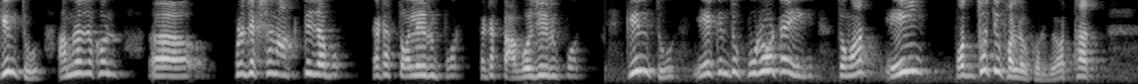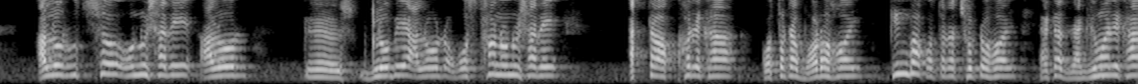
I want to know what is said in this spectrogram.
কিন্তু আমরা যখন প্রজেকশন আঁকতে যাব একটা তলের উপর, একটা কাগজের উপর। কিন্তু এ কিন্তু পুরোটাই তোমার এই পদ্ধতি ফলো করবে। অর্থাৎ আলোর উৎস অনুসারে, আলোর গ্লোবে আলোর অবস্থান অনুসারে একটা অক্ষরেখা কতটা বড় হয় কিংবা কতটা ছোট হয়, একটা দ্রাঘিমা রেখা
